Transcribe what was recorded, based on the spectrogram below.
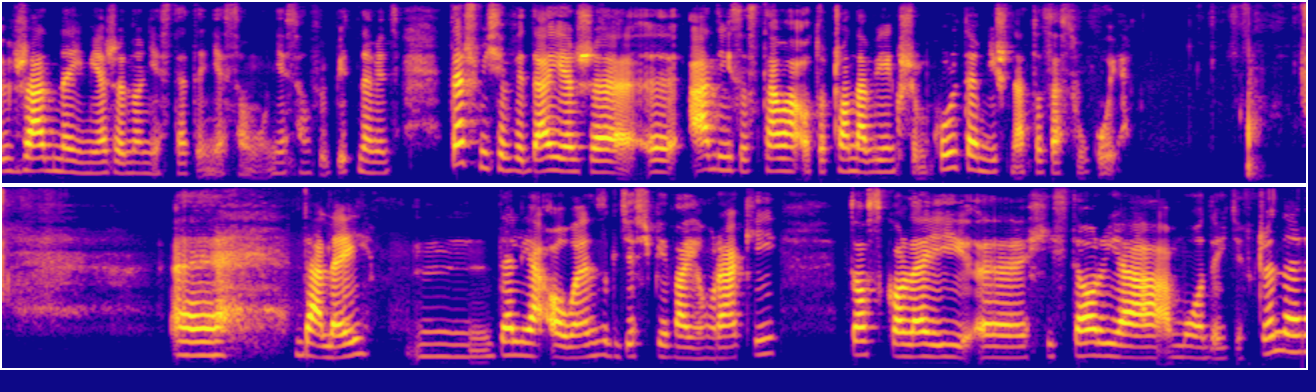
y, w żadnej mierze no niestety nie są, nie są wybitne, więc też mi się wydaje, że y, Adi została otoczona większym kultem niż na to zasługuje. E, dalej, mm, Delia Owens, gdzie śpiewają raki. To z kolei e, historia młodej dziewczyny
